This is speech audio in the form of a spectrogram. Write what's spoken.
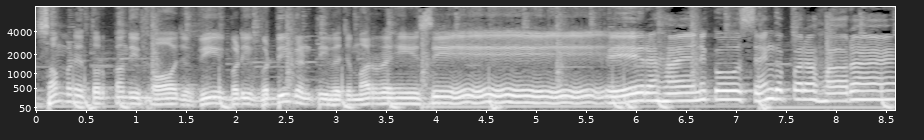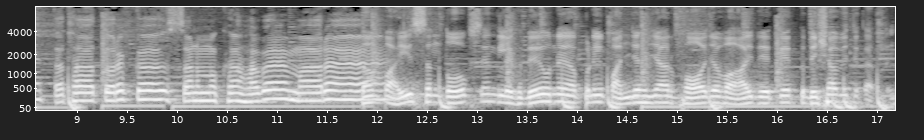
ਸਾਹਮਣੇ ਤੁਰਕਾਂ ਦੀ ਫੌਜ ਵੀ ਬੜੀ ਵੱਡੀ ਗਿਣਤੀ ਵਿੱਚ ਮਰ ਰਹੀ ਸੀ। ਏਰ ਹੈਨ ਕੋ ਸਿੰਘ ਪ੍ਰਹਾਰੈ ਤਥਾ ਤੁਰਕ ਸਨਮੁਖ ਹਵੈ ਮਾਰੈ। ਤਾਂ ਭਾਈ ਸੰਤੋਖ ਸਿੰਘ ਲਿਖਦੇ ਉਹਨੇ ਆਪਣੀ 5000 ਫੌਜ ਆਵਾਜ਼ ਦੇ ਕੇ ਇੱਕ ਦਿਸ਼ਾ ਵਿੱਚ ਕਰ ਲਈ।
